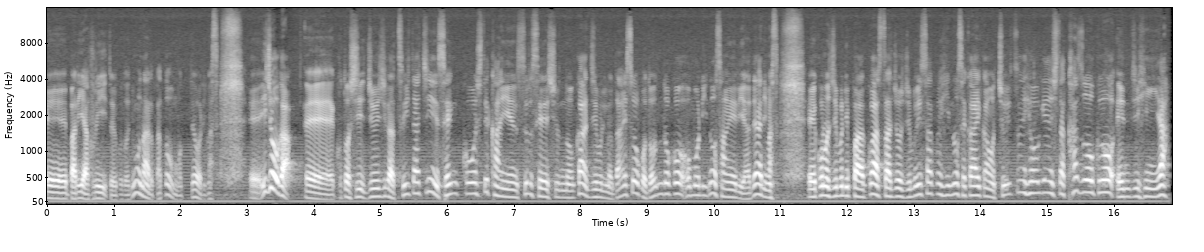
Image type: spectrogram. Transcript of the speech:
えー、バリアフリーということにもなるかと思っております、えー、以上が、えー、今年11月1日に先行して開園する青春農家ジブリの大倉庫どんどこおもりの3エリアであります、えー、このジブリパークはスタジオジブリ作品の世界観を忠実に表現した数多くの展示品や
